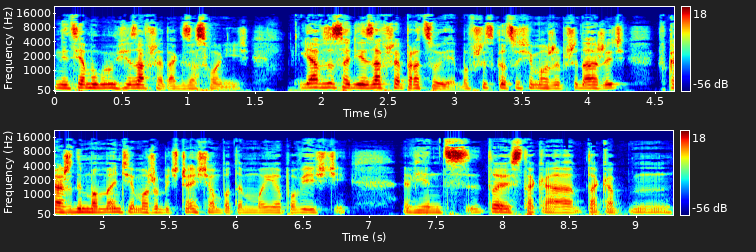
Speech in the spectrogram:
Więc ja mógłbym się zawsze tak zasłonić. Ja w zasadzie zawsze pracuję, bo wszystko, co się może przydarzyć, w każdym momencie może być częścią potem mojej opowieści. Więc to jest taka, taka mm,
